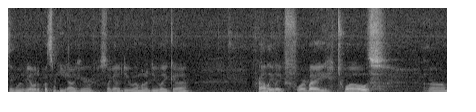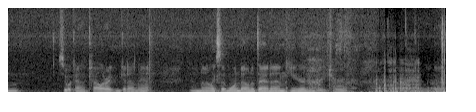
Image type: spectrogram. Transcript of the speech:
they want to be able to put some heat out here. So I got to do. I'm gonna do like uh, probably like four by twelves. Um, see what kind of collar I can get on that. And uh, like I said, one down at that end here, and then return. Really good.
